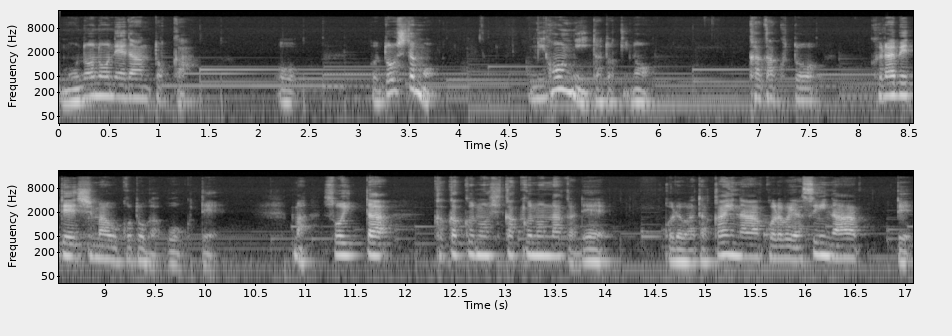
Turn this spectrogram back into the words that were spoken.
物の値段とかを、どうしても日本にいた時の価格と比べてしまうことが多くて、まあそういった価格の比較の中で、これは高いな、これは安いなって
